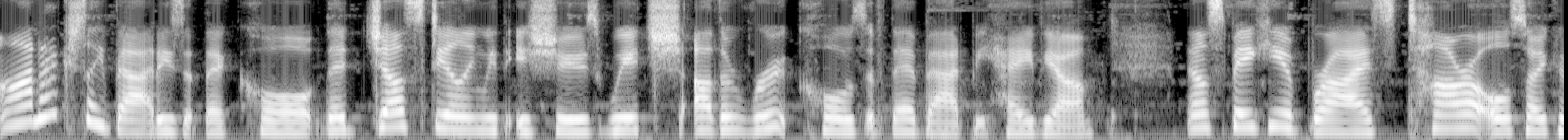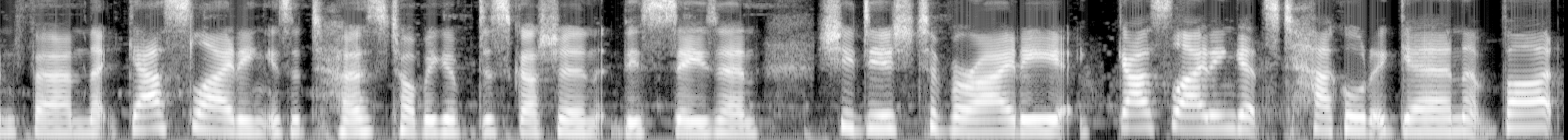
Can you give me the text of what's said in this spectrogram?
aren't actually baddies at their core. They're just dealing with issues which are the root cause of their bad behaviour. Now, speaking of Bryce, Tara also confirmed that gaslighting is a terse topic of discussion this season. She dished to Variety, gaslighting gets tackled again, but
